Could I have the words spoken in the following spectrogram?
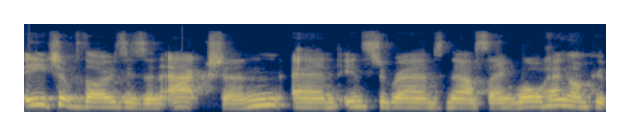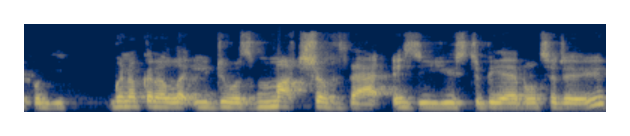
each of those is an action, and Instagram's now saying, well, hang on, people, we're not going to let you do as much of that as you used to be able to do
